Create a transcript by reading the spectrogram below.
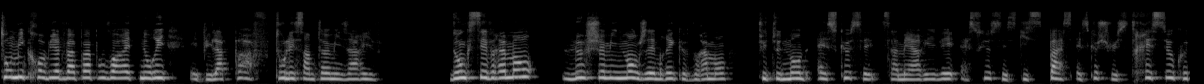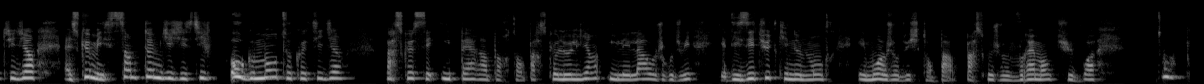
ton microbiote va pas pouvoir être nourri, et puis là, paf, tous les symptômes, ils arrivent. Donc, c'est vraiment le cheminement que j'aimerais que vraiment tu te demandes est-ce que ça m'est arrivé? Est-ce que c'est ce qui se passe? Est-ce que je suis stressée au quotidien? Est-ce que mes symptômes digestifs augmentent au quotidien? Parce que c'est hyper important, parce que le lien, il est là aujourd'hui. Il y a des études qui nous le montrent et moi aujourd'hui, je t'en parle parce que je veux vraiment que tu vois toutes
